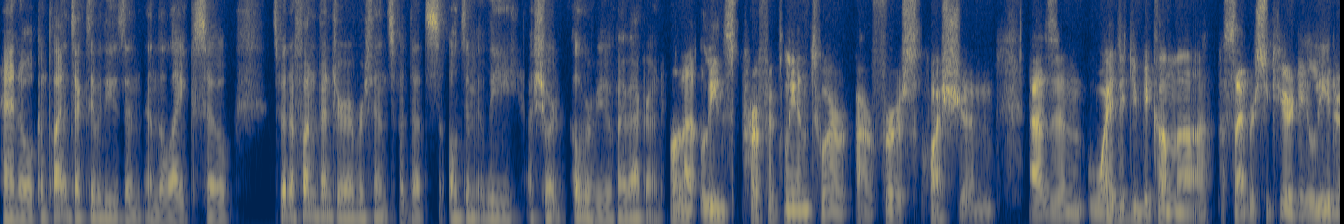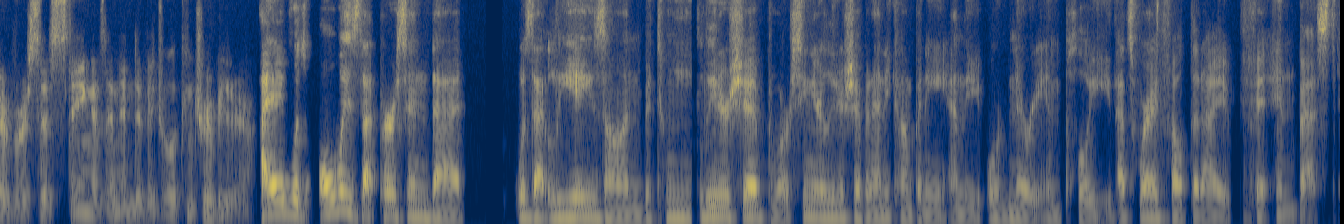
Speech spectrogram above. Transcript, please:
handle compliance activities and, and the like. So it's been a fun venture ever since, but that's ultimately a short overview of my background. Well, that leads perfectly into our, our first question, as in why did you become a, a cybersecurity leader versus staying as an individual contributor? I was always that person that was that liaison between leadership or senior leadership in any company and the ordinary employee. That's where I felt that I fit in best.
